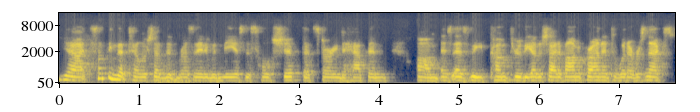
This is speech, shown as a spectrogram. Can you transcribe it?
Yeah, it's something that Taylor said that resonated with me is this whole shift that's starting to happen um, as as we come through the other side of Omicron into whatever's next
